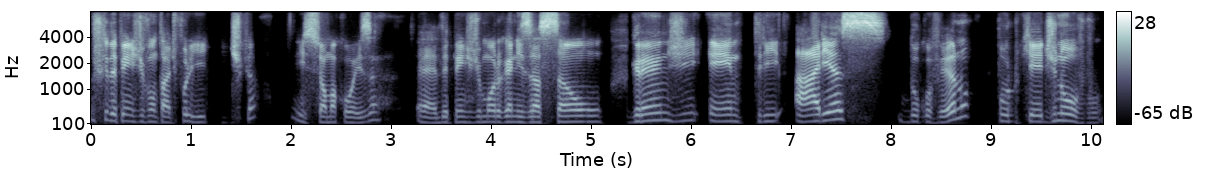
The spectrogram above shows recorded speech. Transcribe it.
Acho que depende de vontade política, isso é uma coisa. É, depende de uma organização grande entre áreas do governo, porque, de novo,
